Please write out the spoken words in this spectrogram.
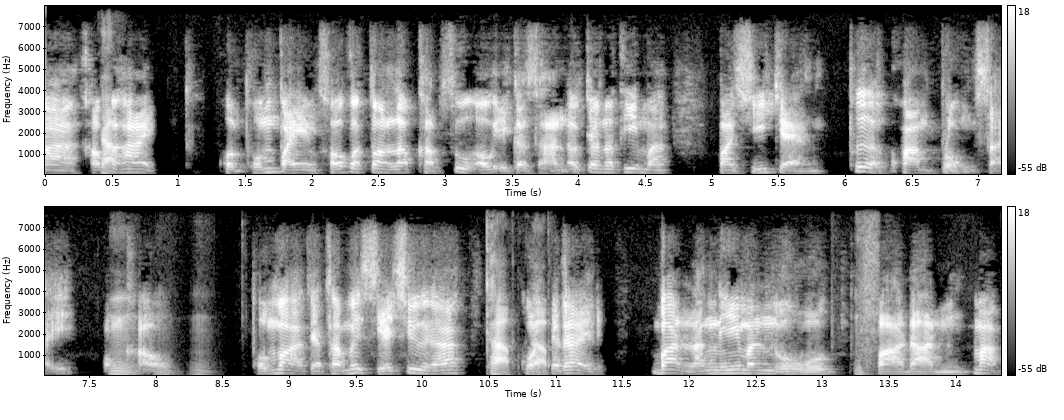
มาเขาก็ให้คนผมไปเขาก็ต้อนรับขับสู้เอาเอกสาร เอาเจ้าหน้าที่มามาชี้แจงเพื่อความโปร่งใสของเขาอืมผมว่าจะทำให้เสียชื่อนะครับกว่าครับจะได้ บ้านหลังนี้มันโอ้โหฝ่าดันมาก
